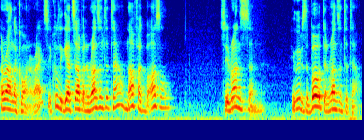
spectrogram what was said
around the corner, right? So he quickly gets up and runs into town. Nafak ba'azal. So he runs and he leaves the boat and runs into town.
